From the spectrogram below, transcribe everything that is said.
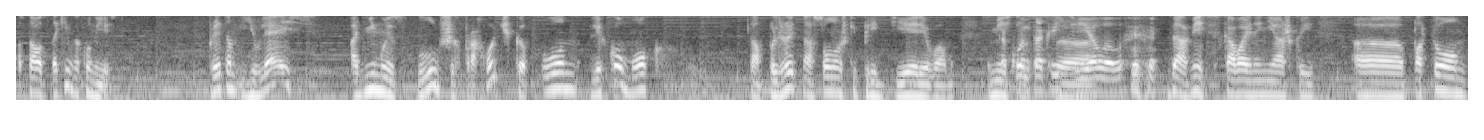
оставаться таким, как он есть. При этом, являясь одним из лучших проходчиков, он легко мог там полежать на солнышке перед деревом вместе так он с, так и делал. Да, вместе с кавайной няшкой. А, потом,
